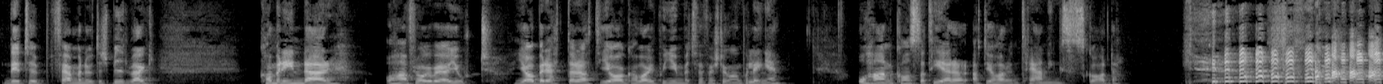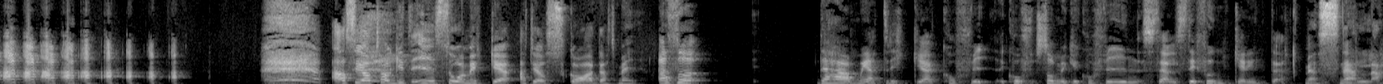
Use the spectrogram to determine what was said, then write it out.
Det är typ fem minuters bilväg. Kommer in där och han frågar vad jag har gjort. Jag berättar att jag har varit på gymmet för första gången på länge. Och han konstaterar att jag har en träningsskada. alltså jag har tagit i så mycket att jag har skadat mig. Alltså, det här med att dricka koffein, koff, så mycket koffein ställs, det funkar inte. Men snälla.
